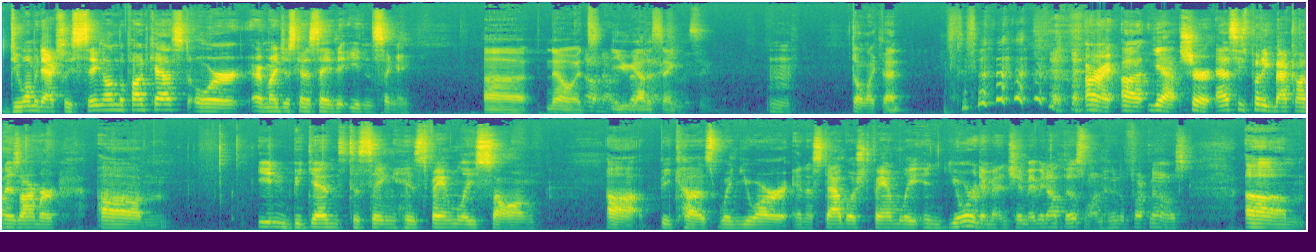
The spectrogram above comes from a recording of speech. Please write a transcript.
Do you want me to actually sing on the podcast, or am I just gonna say that Eden's singing? Uh, no, it's Oh, no, you gotta gotta sing. actually. Don't like that. All right. Uh, yeah, sure. As he's putting back on his armor, um, Eden begins to sing his family song. Uh, because when you are an established family in your dimension, maybe not this one, who the fuck knows? Um,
